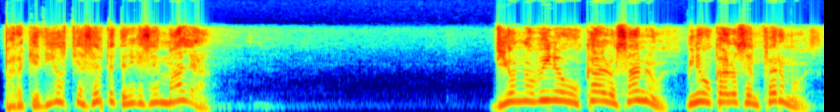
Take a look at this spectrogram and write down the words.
Para que Dios te acepte tiene que ser mala. Dios no vino a buscar a los sanos, vino a buscar a los enfermos.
